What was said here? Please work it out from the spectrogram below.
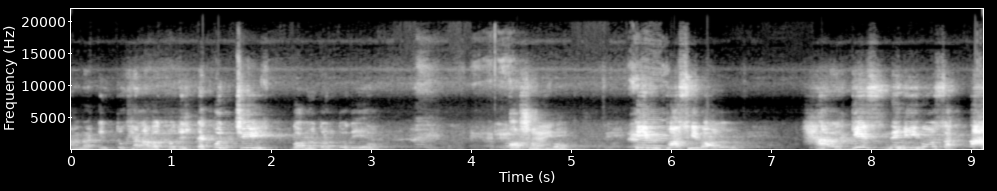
আমরা কিন্তু খেলাফত প্রতিষ্ঠা করছি গণতন্ত্র দিয়ে। অসম্ভব। ইম্পসিবল হারগিজ নেই হো সকতা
